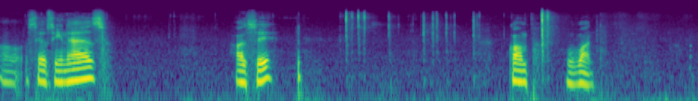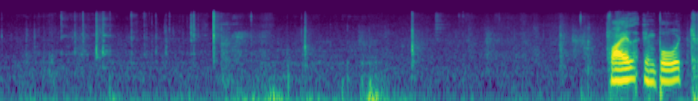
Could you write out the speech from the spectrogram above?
Oh, uh, save scene as I'll say comp1 file import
